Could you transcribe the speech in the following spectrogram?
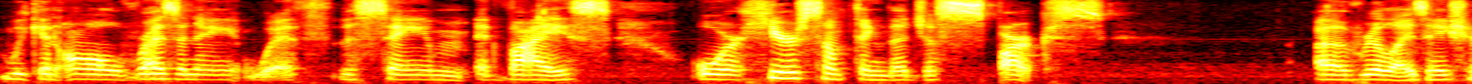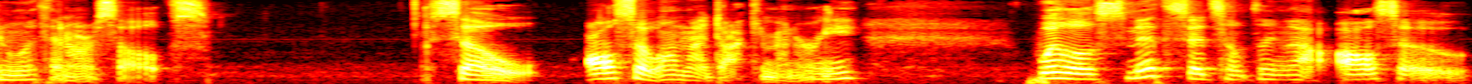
we can all resonate with the same advice or hear something that just sparks a realization within ourselves. So, also on that documentary, Willow Smith said something that also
